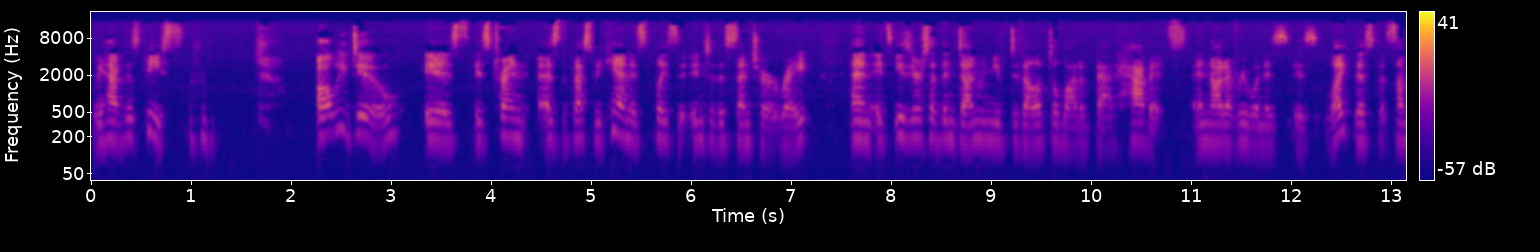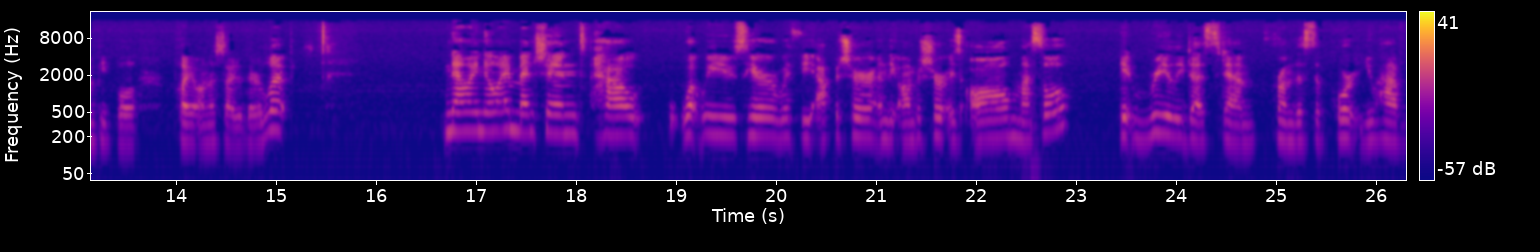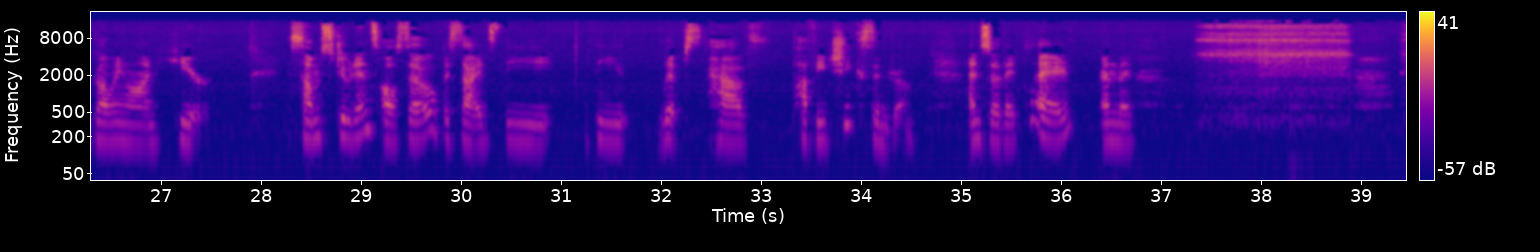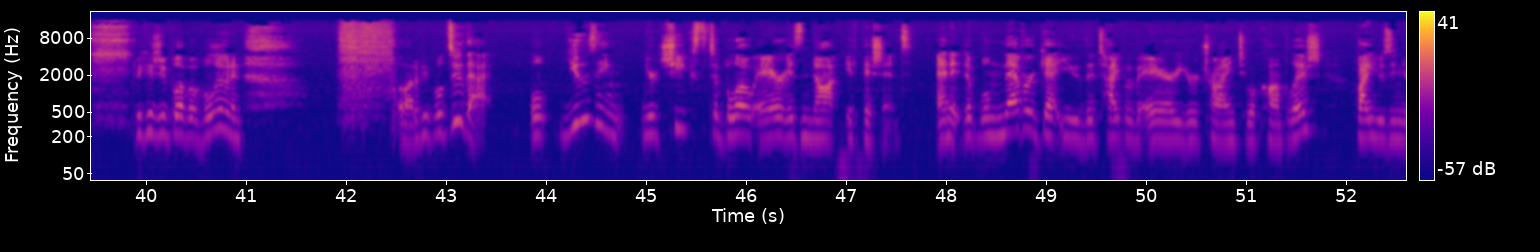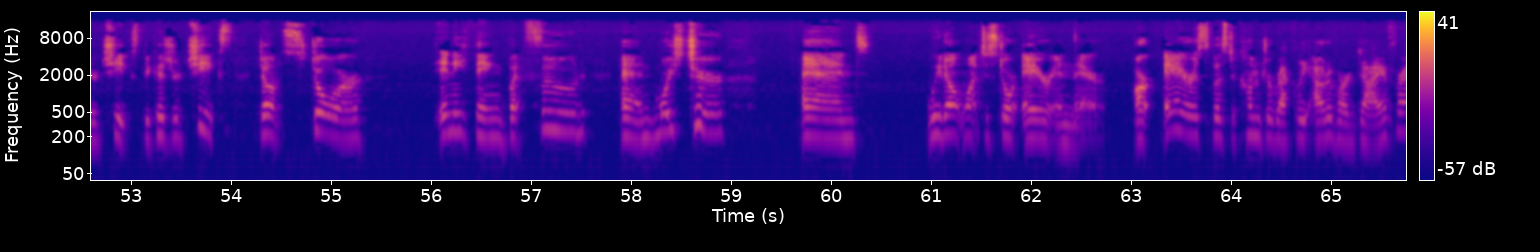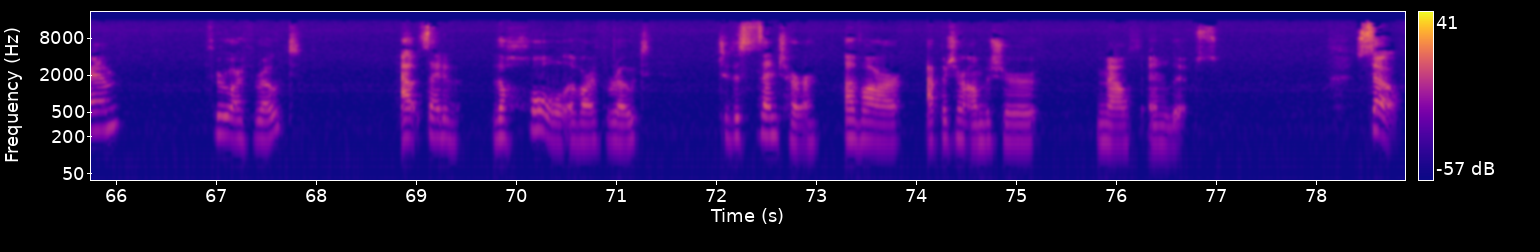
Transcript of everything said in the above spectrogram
We have this piece. all we do is, is try and, as the best we can, is place it into the center, right? And it's easier said than done when you've developed a lot of bad habits. And not everyone is, is like this, but some people play on the side of their lip. Now I know I mentioned how what we use here with the aperture and the embouchure is all muscle. It really does stem from the support you have going on here. Some students also, besides the, the lips, have puffy cheek syndrome. And so they play and they, because you blow up a balloon and a lot of people do that. Well, using your cheeks to blow air is not efficient and it will never get you the type of air you're trying to accomplish by using your cheeks because your cheeks don't store anything but food and moisture and we don't want to store air in there. Our air is supposed to come directly out of our diaphragm through our throat, outside of the whole of our throat to the center of our aperture, embouchure, mouth, and lips. So,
